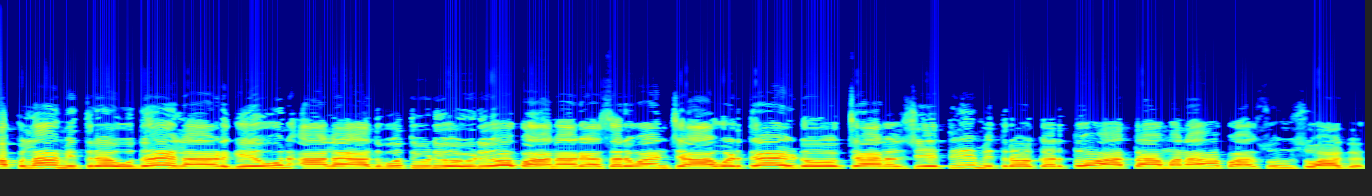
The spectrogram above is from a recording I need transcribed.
आपला मित्र उदय लाड घेऊन आलाय. अद्भुत व्हिडिओ व्हिडिओ पाहणाऱ्या सर्वांच्या आवडत्या युट्यूब चॅनल शेती मित्र करतो आता मनापासून स्वागत.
